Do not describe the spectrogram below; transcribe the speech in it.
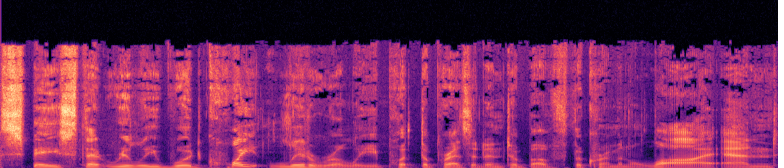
space that really would quite literally put the president above the criminal law and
